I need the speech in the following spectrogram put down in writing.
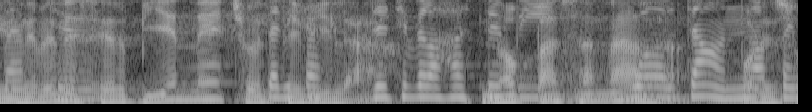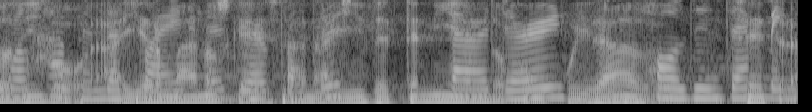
debe de ser bien hecho el tevilá. No pasa nada. well. Por eso digo, hay hermanos que están ahí deteniendo con cuidado, etc.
